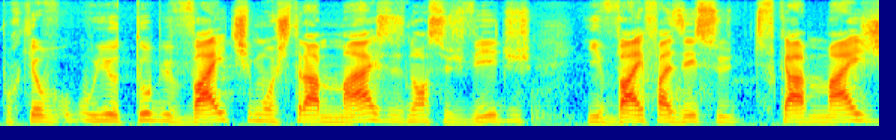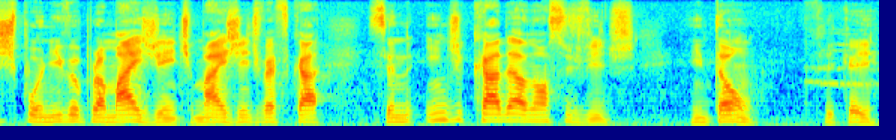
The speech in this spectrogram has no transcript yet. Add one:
Porque o YouTube vai te mostrar mais dos nossos vídeos e vai fazer isso ficar mais disponível para mais gente. Mais gente vai ficar sendo indicada a nossos vídeos. Então, fica aí.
